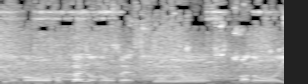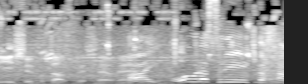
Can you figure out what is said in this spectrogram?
昨日の北海道のオフェンス同様今のいいシュートチャンスでしたよね。はい大浦スリーきました。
